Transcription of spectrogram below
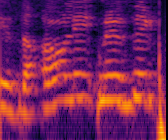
Is the only music.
